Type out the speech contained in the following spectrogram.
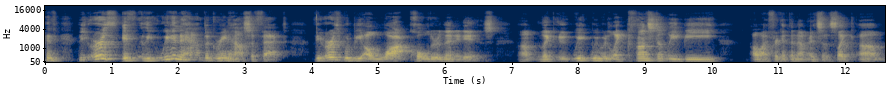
the Earth, if the, we didn't have the greenhouse effect, the Earth would be a lot colder than it is. Um, like we, we would like constantly be, oh, I forget the number. It's it's like um,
